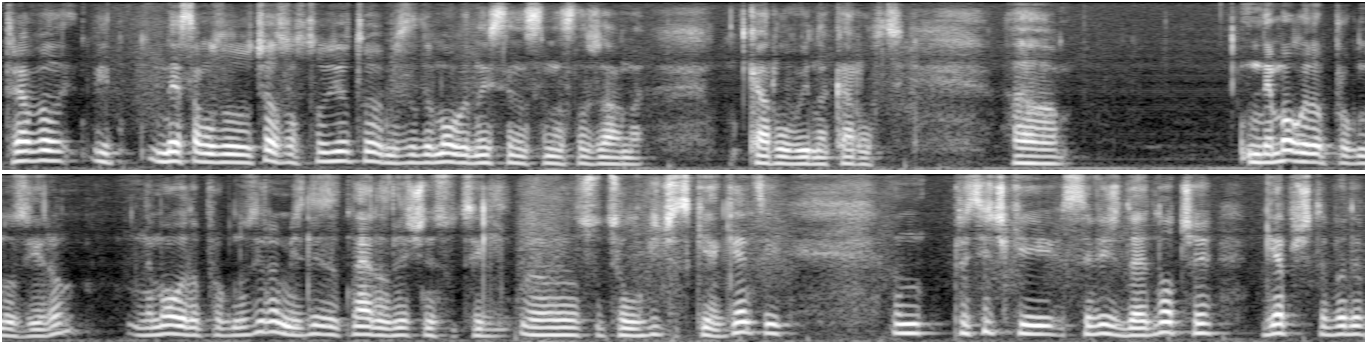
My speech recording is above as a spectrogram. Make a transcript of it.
трябва и не само за да участвам в студиото, ами за да мога наистина да се наслаждавам на Карлово и на Карловци. А, не мога да прогнозирам, не мога да прогнозирам, излизат най-различни соци... социологически агенции. При всички се вижда едно, че ГЕРБ ще бъде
